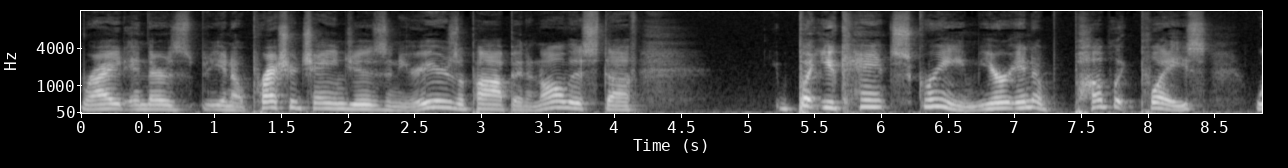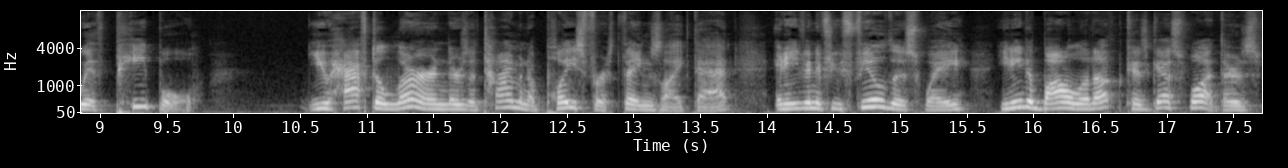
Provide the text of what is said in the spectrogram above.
right? And there's, you know, pressure changes and your ears are popping and all this stuff. But you can't scream. You're in a public place with people you have to learn there's a time and a place for things like that. And even if you feel this way, you need to bottle it up because guess what? There's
